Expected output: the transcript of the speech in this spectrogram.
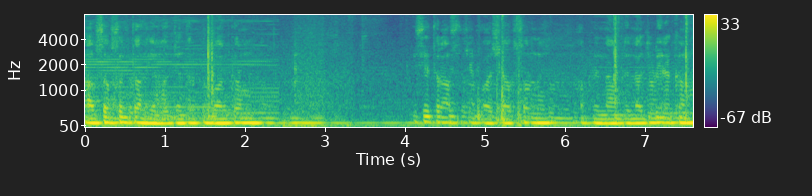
ਆਪ ਸਭ ਸੰਗਤਾਂ ਦੀਆਂ ਹਾਜ਼ਰ ਅੰਦਰ ਪ੍ਰਵਾਨ ਕਰਨ। ਇਸੇ ਤਰ੍ਹਾਂ ਸੱਚੇ ਪਾਤਸ਼ਾਹ ਆਪ ਸਭ ਨੂੰ ਆਪਣੇ ਨਾਮ ਦੇ ਨਾਲ ਜੁੜੀ ਰੱਖਣ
